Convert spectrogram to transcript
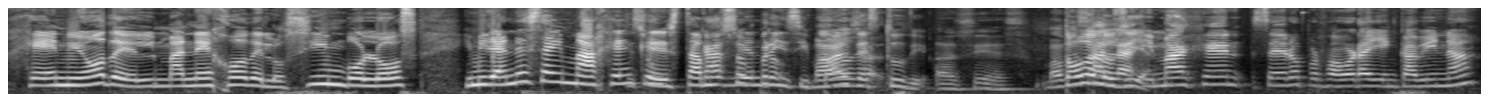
genio del manejo de los símbolos. Y mira, en esa imagen que estamos caso principal de estudio. Así es. Vamos Todos a la imagen cero, por favor, ahí en cabina.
